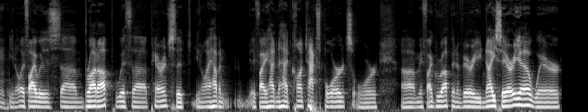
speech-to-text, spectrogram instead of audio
mm-hmm. you know, if I was um, brought up with uh, parents that you know I haven't, if I hadn't had contact sports or um, if I grew up in a very nice area where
